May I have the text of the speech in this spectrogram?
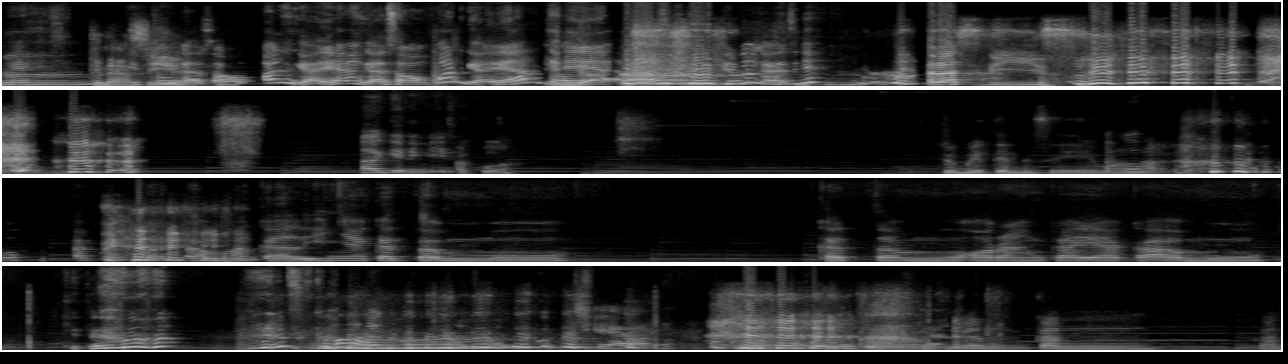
Hmm, Itu Genasi ya. nggak sopan nggak ya? Nggak sopan nggak ya? Enggak. Kayak eh, gitu nggak sih? rasis. Oh, gini gini. Aku cubitin si mana? Aku aku pertama kalinya ketemu ketemu orang kayak kamu gitu. Terus kok aku malu kucing. kan kan kan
